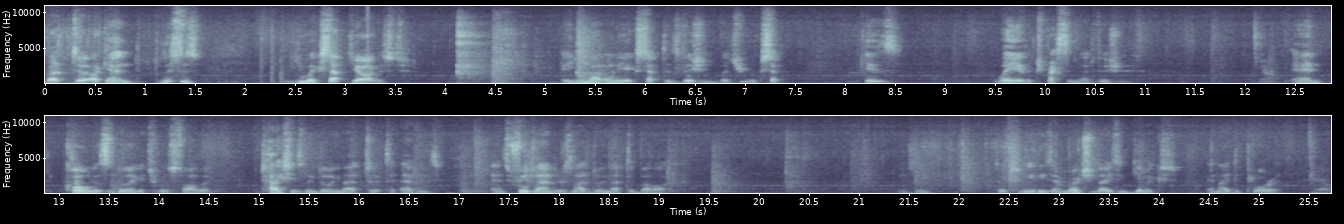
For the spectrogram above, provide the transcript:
But uh, again, this is you accept the artist, and you not only accept his vision, but you accept his way of expressing that vision. Yeah. And Cole isn't doing it to his father. Tice has been doing that to, to Evans. And Friedlander is not doing that to Bellocq. You see? So to me, these are merchandising gimmicks, and I deplore it Yeah.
